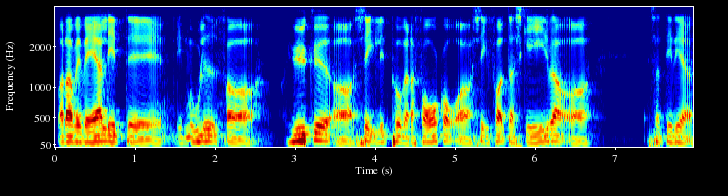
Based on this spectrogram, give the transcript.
hvor der vil være lidt, øh, lidt mulighed for at hygge og se lidt på, hvad der foregår, og se folk, der skater, og så det der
